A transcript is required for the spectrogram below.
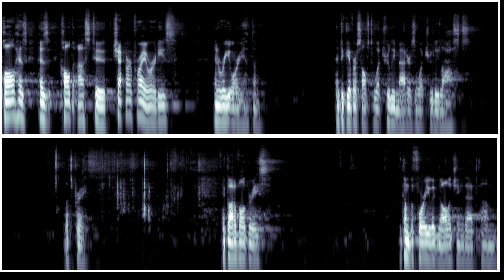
Paul has, has called us to check our priorities and reorient them and to give ourselves to what truly matters and what truly lasts. Let's pray. And God of all grace, we come before you acknowledging that, um,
